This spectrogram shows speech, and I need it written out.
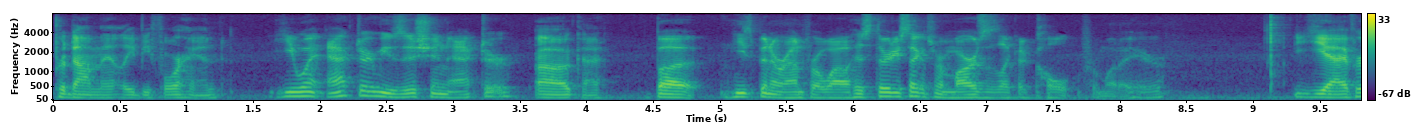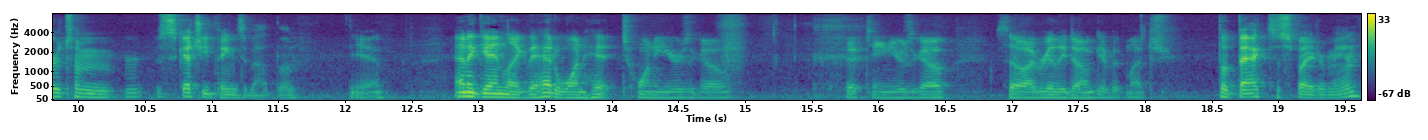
predominantly beforehand. He went actor, musician, actor, Oh, okay. But he's been around for a while. His Thirty Seconds from Mars is like a cult, from what I hear. Yeah, I've heard some sketchy things about them. Yeah, and again, like they had one hit twenty years ago, fifteen years ago, so I really don't give it much. But back to Spider Man.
